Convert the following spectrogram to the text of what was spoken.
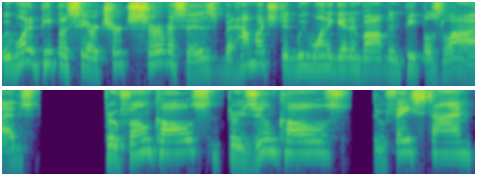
we wanted people to see our church services, but how much did we want to get involved in people's lives through phone calls, through Zoom calls, through FaceTime,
